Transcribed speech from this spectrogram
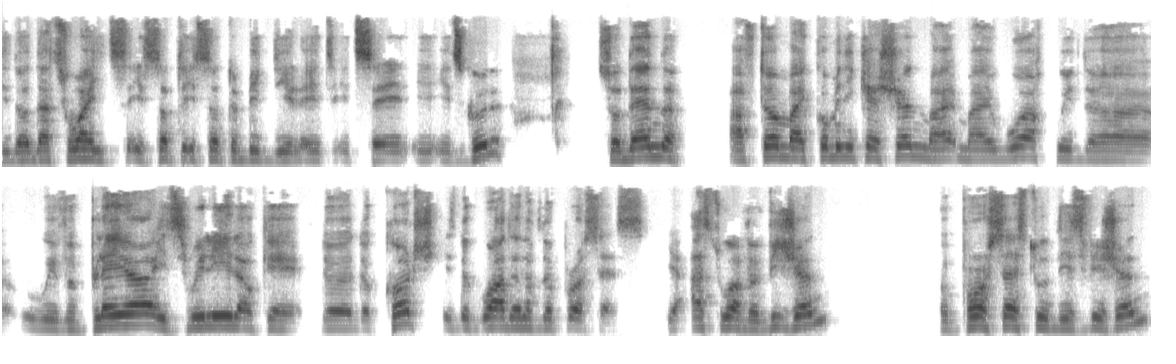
you know that's why it's it's not it's not a big deal. It's it's it's good. So then after my communication my, my work with uh, with a player it's really okay the, the coach is the guardian of the process. He has to have a vision a process to this vision.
